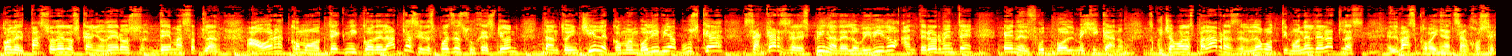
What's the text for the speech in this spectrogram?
con el paso de los cañoneros de Mazatlán. Ahora, como técnico del Atlas y después de su gestión tanto en Chile como en Bolivia, busca sacarse la espina de lo vivido anteriormente en el fútbol mexicano. Escuchamos las palabras del nuevo timonel del Atlas, el Vasco Beñat San José.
